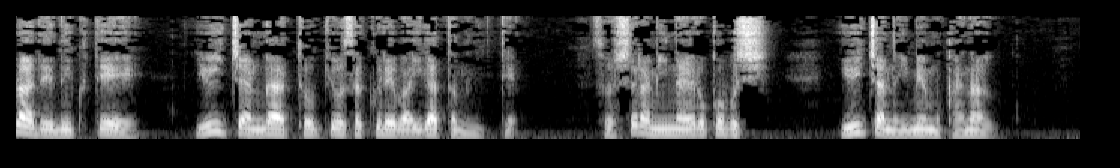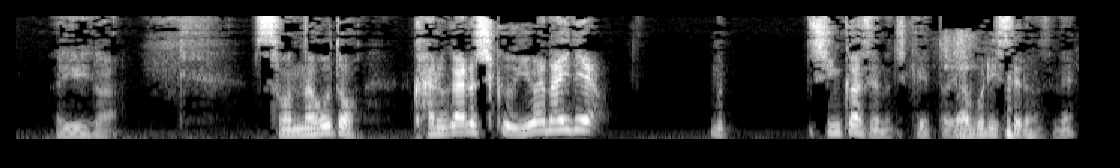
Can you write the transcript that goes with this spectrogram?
ラでねくて、ゆいちゃんが東京さ来ればいがったのにって。そしたらみんな喜ぶし、ゆいちゃんの夢も叶う。ゆいが、そんなこと、軽々しく言わないでよ新幹線のチケット破り捨てるんですね。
